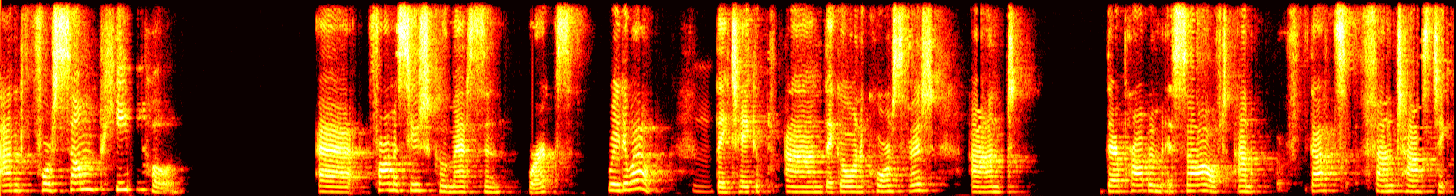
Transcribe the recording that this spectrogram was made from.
and for some people, uh, pharmaceutical medicine works really well. Mm. They take it and they go on a course of it, and their problem is solved. And that's fantastic.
